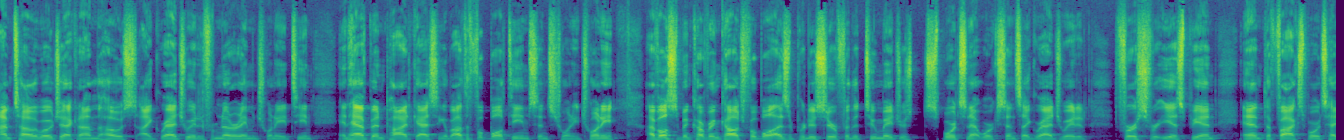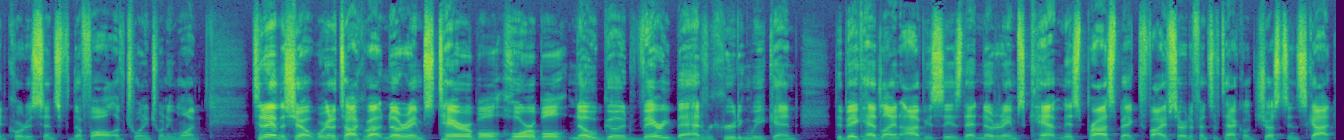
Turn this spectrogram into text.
I'm Tyler Wojciak, and I'm the host. I graduated from Notre Dame in 2018 and have been podcasting about the football team since 2020. I've also been covering college football as a producer for the two major sports networks since I graduated, first for ESPN and at the Fox Sports headquarters since the fall of 2021. Today on the show, we're going to talk about Notre Dame's terrible, horrible, no good, very bad recruiting weekend the big headline, obviously, is that Notre Dame's can't miss prospect, five star defensive tackle Justin Scott,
